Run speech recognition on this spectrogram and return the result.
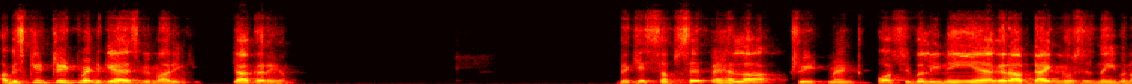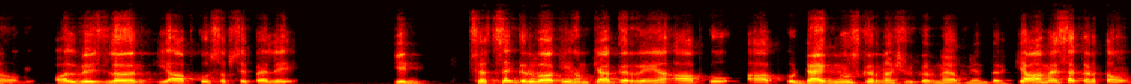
अब इसकी ट्रीटमेंट क्या है इस बीमारी की? क्या करें हम? देखिए, सबसे पहला ट्रीटमेंट पॉसिबल ही नहीं है अगर आप डायग्नोसिस नहीं बनाओगे। ऑलवेज लर्न कि आपको सबसे पहले ये सत्संग करवा के हम क्या कर रहे हैं, आपको आपको डायग्नोस करना शुरू करना है अपने अंदर। क्या मैं ऐसा करता हूँ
